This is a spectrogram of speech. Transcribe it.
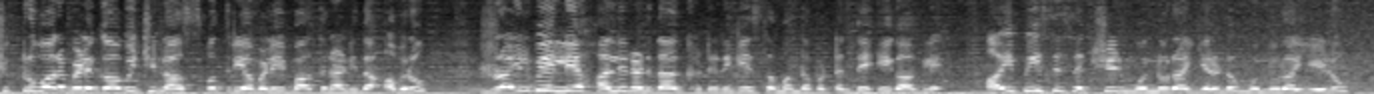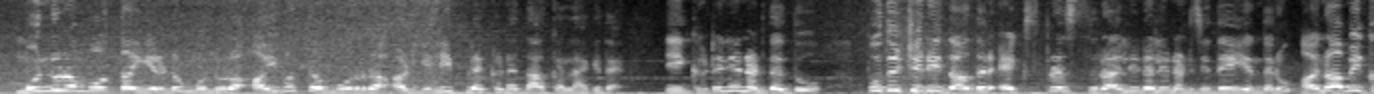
ಶುಕ್ರವಾರ ಬೆಳಗಾವಿ ಜಿಲ್ಲಾಸ್ಪತ್ರೆಯ ಬಳಿ ಮಾತನಾಡಿದ ಅವರು, ರೈಲ್ವೆಯಲ್ಲಿ ಹಲ್ಲೆ ನಡೆದ ಘಟನೆಗೆ ಸಂಬಂಧಪಟ್ಟಂತೆ ಈಗಾಗಲೇ ಐಪಿಸಿ ಸೆಕ್ಷನ್ ಮುನ್ನೂರ ಎರಡು, ಮುನ್ನೂರ ಏಳು, ಮುನ್ನೂರ ಮೂವತ್ತ ಎರಡು, ಮುನ್ನೂರ ಐವತ್ತ ಮೂರರ ಅಡಿಯಲ್ಲಿ ಪ್ರಕರಣ ದಾಖಲಾಗಿದೆ. ಈ ಘಟನೆ ನಡೆದದ್ದು ಪುದುಚೇರಿ ದಾದರ್ ಎಕ್ಸ್ಪ್ರೆಸ್ ರೈಲಿನಲ್ಲಿ ನಡೆದಿದೆ ಎಂದರು. ಅನಾಮಿಕ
